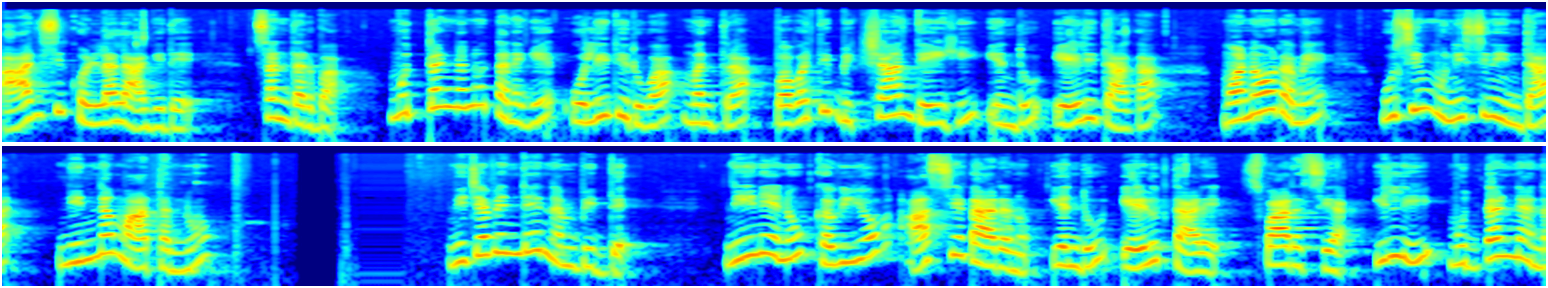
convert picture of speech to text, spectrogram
ಆರಿಸಿಕೊಳ್ಳಲಾಗಿದೆ. ಸಂದರ್ಭ, ಮುದ್ದಣ್ಣನು ತನಗೆ ಒಲಿದಿರುವ ಮಂತ್ರ ಭವತಿ ಭಿಕ್ಷಾಂದೇಹಿ ಎಂದು ಹೇಳಿದಾಗ ಮನೋರಮೆ ಉಸಿಮುನಿಸಿನಿಂದ ನಿನ್ನ ಮಾತನ್ನು ನಿಜವೆಂದೇ ನಂಬಿದ್ದೆ. ನೀನೇನು ಕವಿಯೋ ಹಾಸ್ಯಗಾರನು ಎಂದು ಹೇಳುತ್ತಾಳೆ ಸ್ವಾರಸ್ಯ. ಇಲ್ಲಿ ಮುದ್ದಣ್ಣನ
